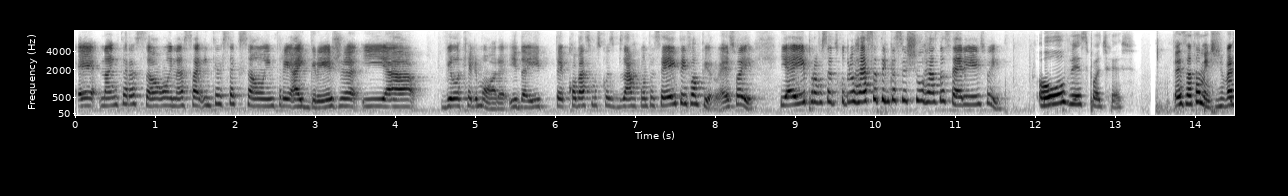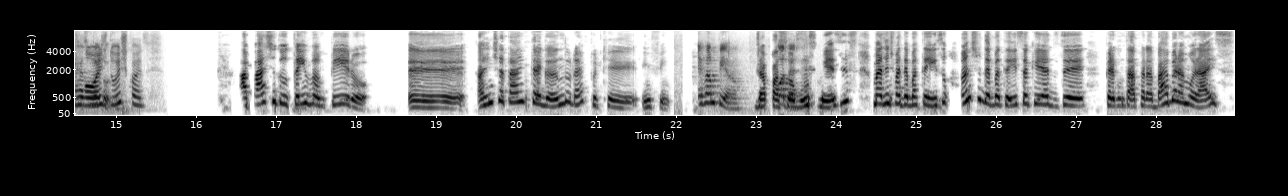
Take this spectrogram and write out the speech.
é, na interação e nessa intersecção entre a igreja e a vila que ele mora. E daí te, começa umas coisas bizarras a acontecer e tem vampiro. É isso aí. E aí, pra você descobrir o resto, você tem que assistir o resto da série, e é isso aí. Ou ouvir esse podcast. Exatamente, a gente vai resumir. Ou as duas coisas. A parte do tem vampiro, é, a gente já tá entregando, né? Porque, enfim. É vampiro. Já passou alguns meses, mas a gente vai debater isso. Antes de debater isso, eu queria dizer, perguntar para a Bárbara Moraes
